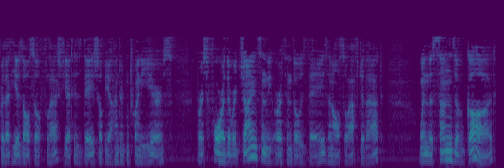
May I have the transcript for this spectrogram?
for that he is also flesh, yet his days shall be a 120 years. Verse 4 There were giants in the earth in those days, and also after that when the sons of God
